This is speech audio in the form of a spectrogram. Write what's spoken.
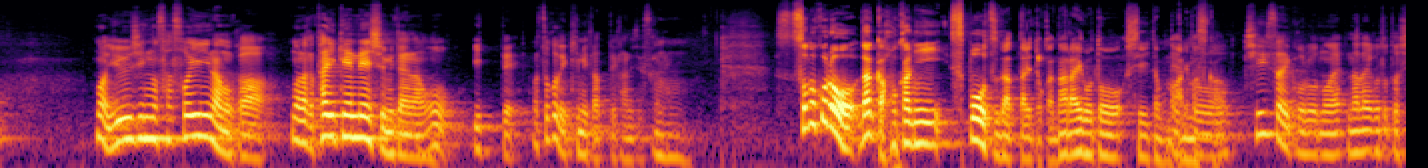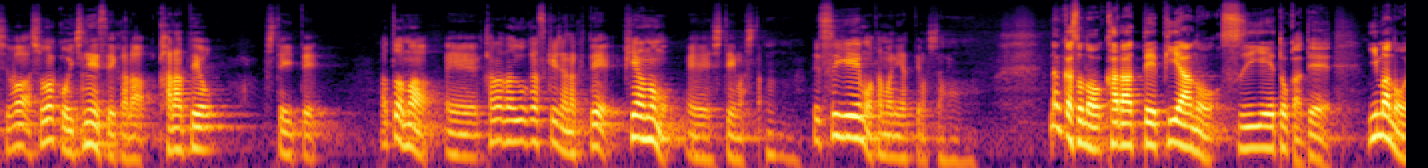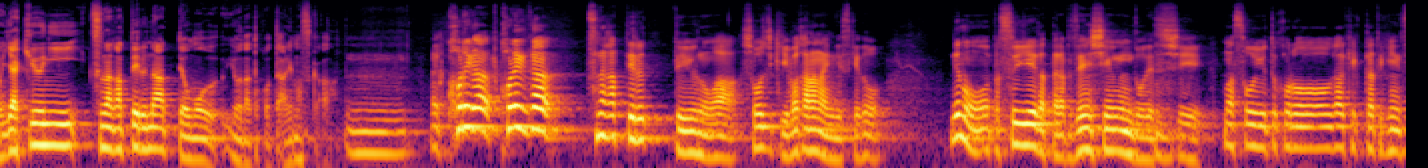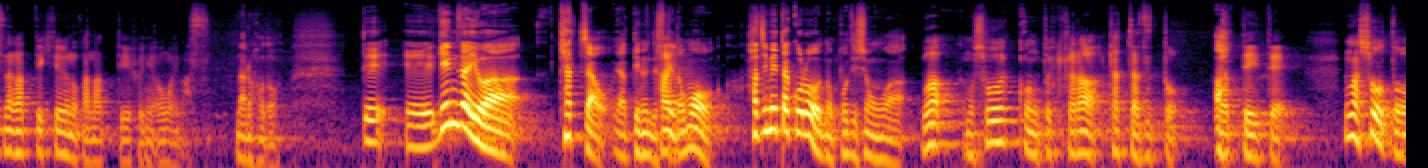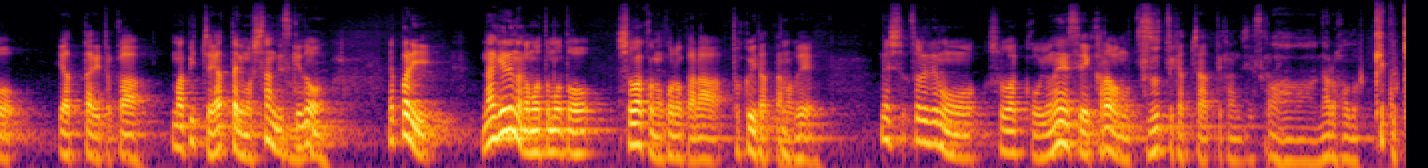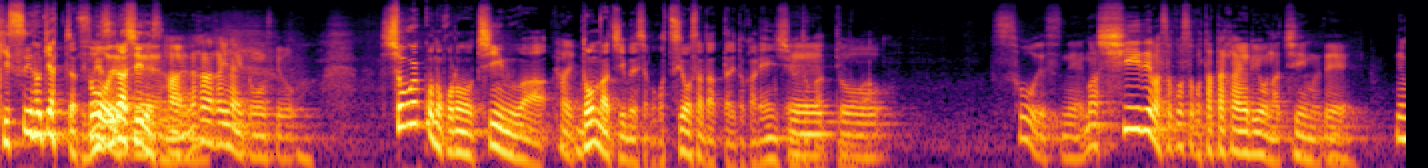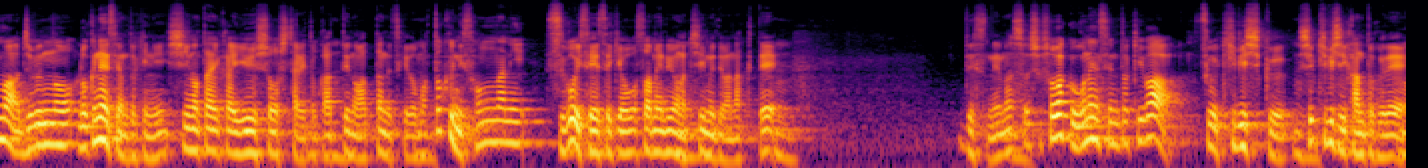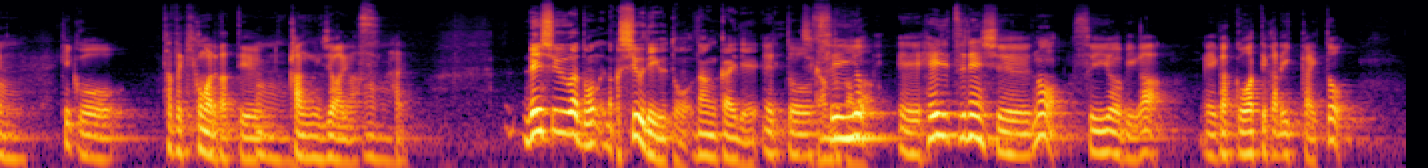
まあ、友人の誘いなのか,、まあ、なんか体験練習みたいなのを行って、まあ、そこで決めたって感じですかね。その頃なんか他にスポーツだったりとか習い事をしていたものありますか、えっと小さい頃の習い事としては小学校1年生から空手をしていてあとはまあ、えー体を動かす系じゃなくてピアノも、えーしていました。で水泳もたまにやってましたなんかその空手ピアノ水泳とかで今の野球につながってるなって思うようなところってありますか？うーんなんかこれがこれがつながってるっていうのは正直わからないんですけどでもやっぱ水泳だったらやっぱ全身運動ですし、まあ、そういうところが結果的につながってきてるのかなっていうふうに思います。なるほど。で、えー現在はキャッチャーをやってるんですけども、始めた頃のポジションは？はもう小学校の時からキャッチャーずっとやっていて。まあ、ショートやったりとか、まあ、ピッチャーやったりもしたんですけど、やっぱり投げるのがもともと小学校の頃から得意だったので,、でしそれでも小学校4年生からはもうずっとキャッチャーって感じですかね。ああなるほど。結構生粋のキャッチャーってそう珍しいですね。はい、なかなかいないと思うんですけど、小学校の頃のチームははい。どんなチームでしたか、こう強さだったりとか練習とかえーっっていうのは、とそうですね、まあ、C ではそこそこ戦えるようなチームでで、まあ、自分の6年生の時に C の大会優勝したりとかっていうのはあったんですけど、まあ、特にそんなにすごい成績を収めるようなチームではなくて、ですね、まあ、小小学校5年生の時はすごい厳しく、し厳しい監督で、結構叩き込まれたっていう感じはあります。はい。練習はどんなんか週でいうと何回でえっと、水曜、えー平日練習の水曜日が、えー学校終わってから1回と、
